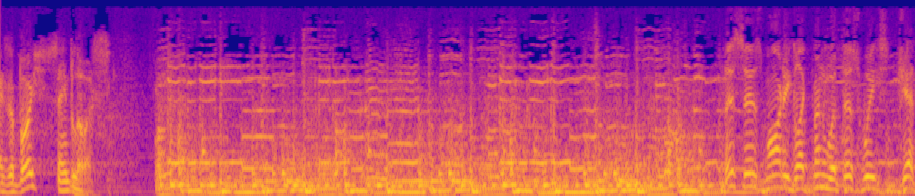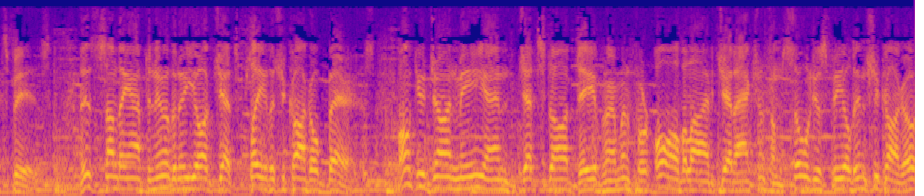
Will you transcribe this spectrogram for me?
Anheuser-Busch, St. Louis. This is Marty Glickman with this week's Jets Biz. This Sunday afternoon, the New York Jets play the Chicago Bears. Won't you join me and Jet star Dave Herman for all the live Jet action from Soldiers Field in Chicago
